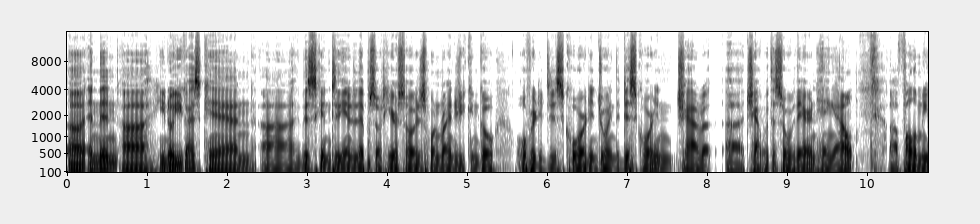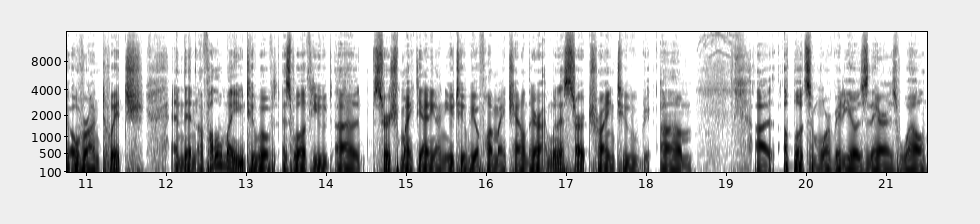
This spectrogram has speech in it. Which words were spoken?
Uh, and then, uh, you know, you guys can, uh, this is getting to the end of the episode here. So I just want to remind you, you can go over to Discord and join the Discord and chat, uh, chat with us over there and hang out. Uh, follow me over on Twitch and then uh, follow my YouTube as well. If you, uh, search Mike Daddy on YouTube, you'll find my channel there. I'm going to start trying to, um, uh, upload some more videos there as well.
